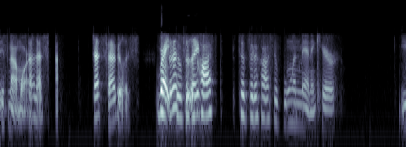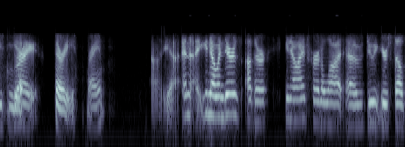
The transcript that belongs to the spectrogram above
if not more. Oh, that's that's fabulous. right. so So for the cost so for the cost of one manicure, you can get Right. 30, right? Uh, yeah, and uh, you know, and there's other. You know, I've heard a lot of do-it-yourself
